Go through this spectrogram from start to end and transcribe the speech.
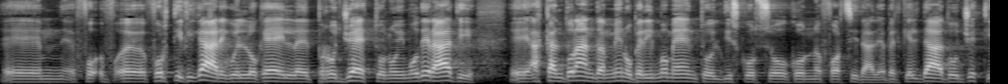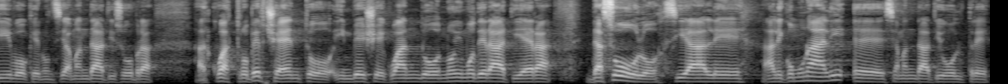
ehm, eh, fortificare quello che è il progetto Noi Moderati, eh, accantonando almeno per il momento il discorso con Forza Italia, perché il dato oggettivo che non siamo andati sopra al 4%, invece quando noi moderati era da solo sia alle, alle comunali eh, siamo andati oltre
